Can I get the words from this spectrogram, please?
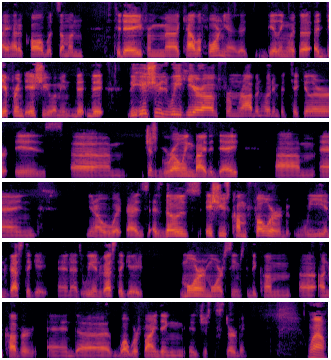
I had a call with someone today from uh, California that's dealing with a, a different issue. I mean, the the the issues we hear of from Robinhood in particular is um, just growing by the day, um, and you know as as those issues come forward, we investigate, and as we investigate, more and more seems to become uh, uncovered, and uh, what we're finding is just disturbing. Wow.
